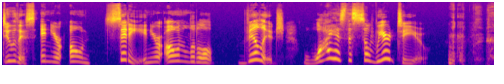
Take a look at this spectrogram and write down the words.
do this in your own city, in your own little village. Why is this so weird to you?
